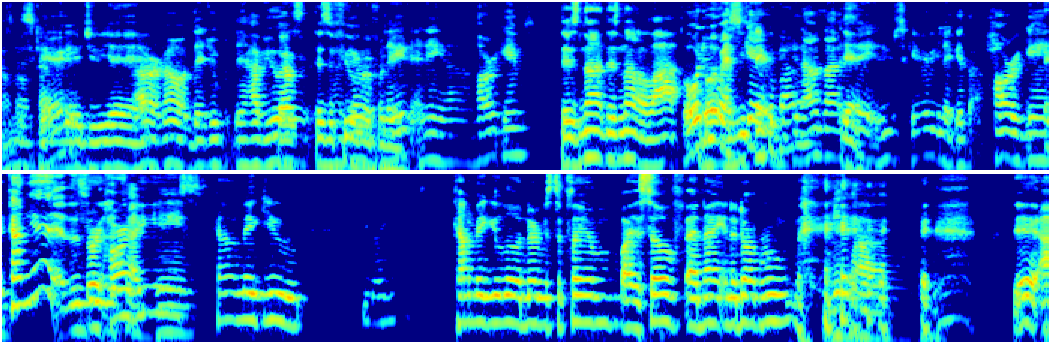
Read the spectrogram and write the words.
I don't know, kind Scary? scared you? Yeah. I don't know. Did you have you There's- ever there's a have few you ever them me. played any uh, horror games? There's not. There's not a lot. What do you but mean by when scary? think about Because I'm not yeah. saying you scary like it's a horror game. It kind of yeah. This Thriller hard type games kind of make you, you know, kind of make you a little nervous to play them by yourself at night in a dark room. Yeah. yeah, I,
